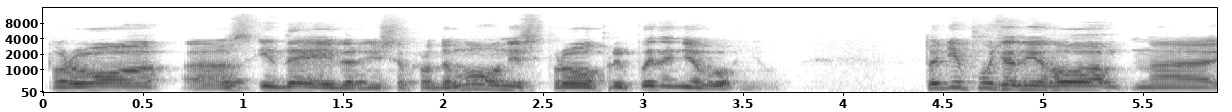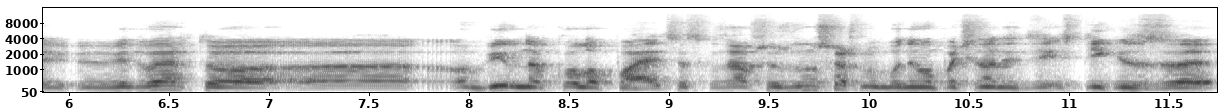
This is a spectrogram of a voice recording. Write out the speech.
про з ідеї, верніше про домовленість про припинення вогню. Тоді Путін його відверто обвів навколо пальця, сказав, що ну що ж ми будемо починати стільки з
